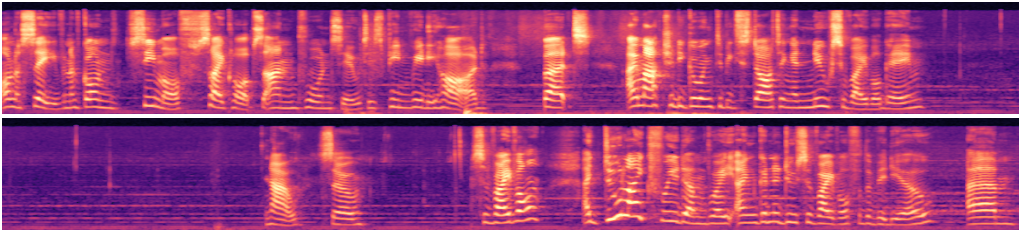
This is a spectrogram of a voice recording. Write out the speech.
on a save, and I've gone Seamoth, Cyclops, and Prawn Suit. It's been really hard, but I'm actually going to be starting a new survival game now. So, survival. I do like freedom, but I'm gonna do survival for the video. Um.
